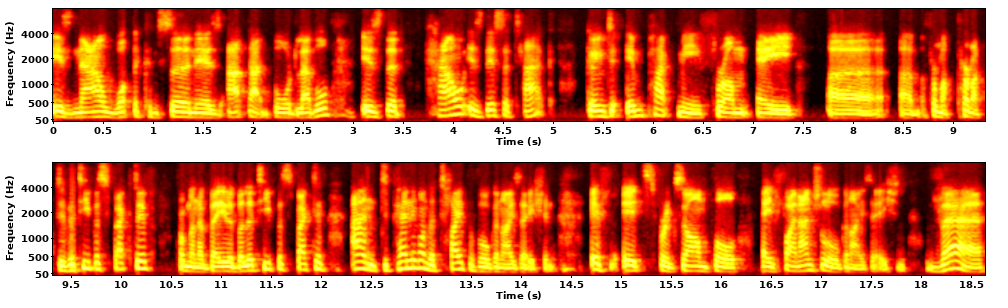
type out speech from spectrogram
is now what the concern is at that board level is that how is this attack going to impact me from a um, from a productivity perspective, from an availability perspective, and depending on the type of organization. If it's, for example, a financial organization, there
